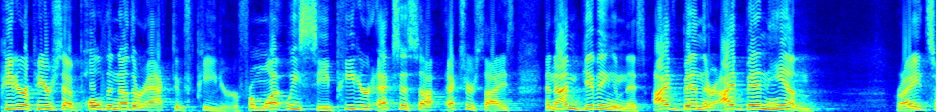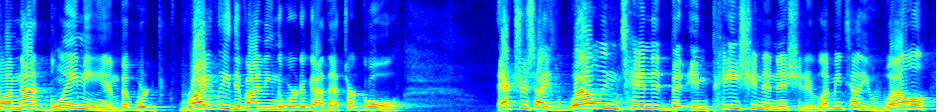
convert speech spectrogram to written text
Peter appears to have pulled another act of Peter. From what we see, Peter exercised, and I'm giving him this. I've been there, I've been him, right? So I'm not blaming him, but we're rightly dividing the Word of God. That's our goal. Exercise well intended but impatient initiative. Let me tell you, well,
